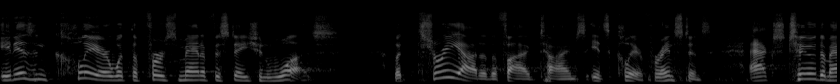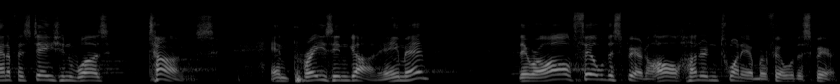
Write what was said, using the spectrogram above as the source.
it isn't clear what the first manifestation was. But three out of the five times it's clear. For instance, Acts 2, the manifestation was tongues and praising God. Amen? They were all filled with the Spirit. All 120 of them were filled with the Spirit.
